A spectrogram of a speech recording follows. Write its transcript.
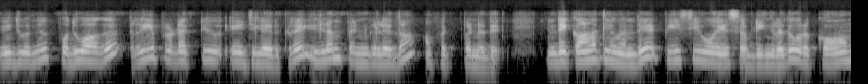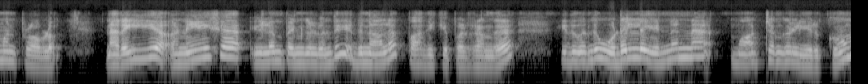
இது வந்து பொதுவாக ரீப்ரொடக்டிவ் ஏஜில் இருக்கிற இளம் பெண்களை தான் அஃபெக்ட் பண்ணுது. இன்றைய காலத்தில் வந்து பிசிஓஎஸ் அப்படிங்கிறது ஒரு காமன் ப்ராப்ளம் நிறைய அநேக இளம் பெண்கள் வந்து இதனால் பாதிக்கப்படுறாங்க. இது வந்து உடலில் என்னென்ன மாற்றங்கள் இருக்கும்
